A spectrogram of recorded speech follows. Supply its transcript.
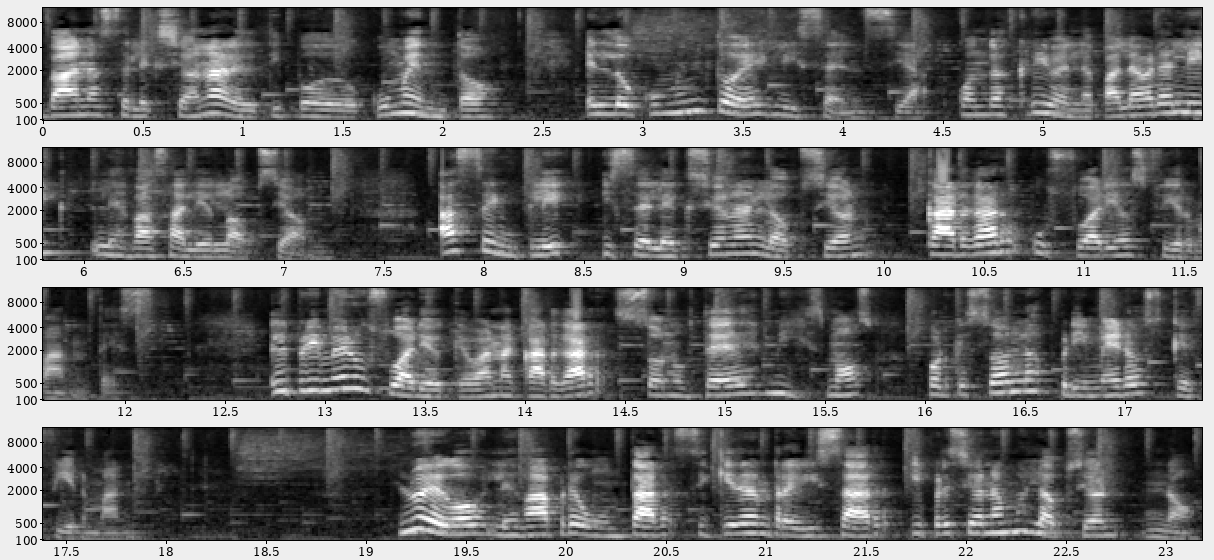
Van a seleccionar el tipo de documento, el documento es licencia. Cuando escriben la palabra LIC les va a salir la opción. Hacen clic y seleccionan la opción Cargar usuarios firmantes. El primer usuario que van a cargar son ustedes mismos porque son los primeros que firman. Luego les va a preguntar si quieren revisar y presionamos la opción No.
